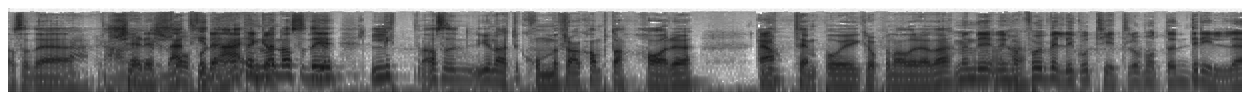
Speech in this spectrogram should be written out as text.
Altså det ja, skjer det er så for tid- det? Nei, men altså, det, litt, altså United kommer fra kamp, da. Har det litt Ja. tempo i kroppen allerede. Men de, de har får veldig god tid til å på en måte drille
